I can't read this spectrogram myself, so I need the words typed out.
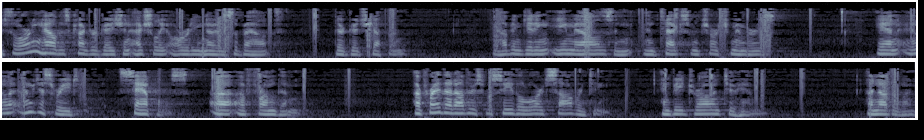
it's learning how this congregation actually already knows about their good shepherd. I've been getting emails and, and texts from church members, and, and let, let me just read samples uh, from them. I pray that others will see the Lord's sovereignty and be drawn to Him. Another one.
